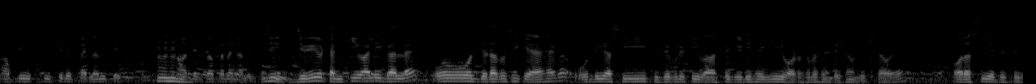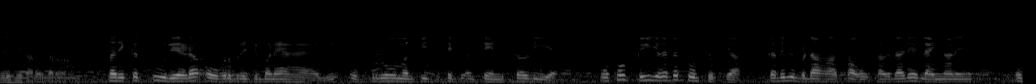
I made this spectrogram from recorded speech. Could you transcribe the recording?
ਆਪਣੀ ਇਸ ਵਿਸ਼ੇ ਦੇ ਪਹਿਲਾਂ ਵੀ ਕਈ ਸਾਡੇ ਨਾਲ ਪਹਿਲਾਂ ਗੱਲ ਜੀ ਜਿਹੜੀ ਉਹ ਟੰਕੀ ਵਾਲੀ ਗੱਲ ਹੈ ਉਹ ਜਿਹੜਾ ਤੁਸੀਂ ਕਿਹਾ ਹੈਗਾ ਉਹਦੀ ਅਸੀਂ ਫਿਜ਼ੀਬਿਲਿਟੀ ਵਾਸਤੇ ਜਿਹੜੀ ਹੈਗੀ ਵਾਟਰ ਸਪਲਾਈ ਸੈਨੀਟੇਸ਼ਨ ਨੂੰ ਲਿਖਿਆ ਹੋਇਆ ਹੈ ਔਰ ਅਸੀਂ ਇਹਦੇ ਤੇ ਜਿਹੜੀ ਹੈ ਕਾਰਵਾਈ ਕਰਾਂਗੇ ਸਰ ਇੱਕ ਧੂਰੀ ਜਿਹੜਾ ਓਵਰ ਬ੍ਰਿਜ ਬਣਿਆ ਹੋਇਆ ਹੈ ਜੀ ਉੱਪਰੋਂ ਮਤਲਬ ਕਿ ਜਿੱਥੇ ਟ੍ਰੇਨ ਨਿਕਲਦੀ ਹੈ ਉਥੋਂ ਕਈ ਜਗ੍ਹਾ ਤੇ ਟੁੱਟ ਚੁੱਕਿਆ ਕਦੇ ਵੀ ਵੱਡਾ ਹਾਦਸਾ ਹੋ ਸਕਦਾ ਜਿਹੜੀਆਂ ਲਾਈਨਾਂ ਨੇ ਉਹ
